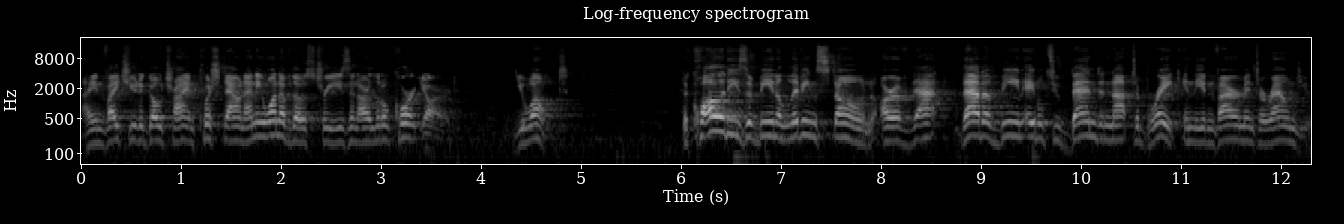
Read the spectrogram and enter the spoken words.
I invite you to go try and push down any one of those trees in our little courtyard. You won't. The qualities of being a living stone are of that, that of being able to bend and not to break in the environment around you.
